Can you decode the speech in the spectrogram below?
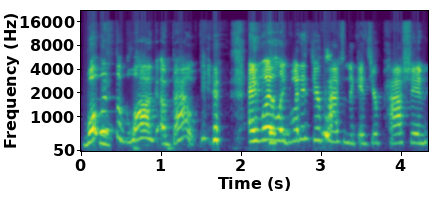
what was the blog about and what like what is your passion like is your passion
